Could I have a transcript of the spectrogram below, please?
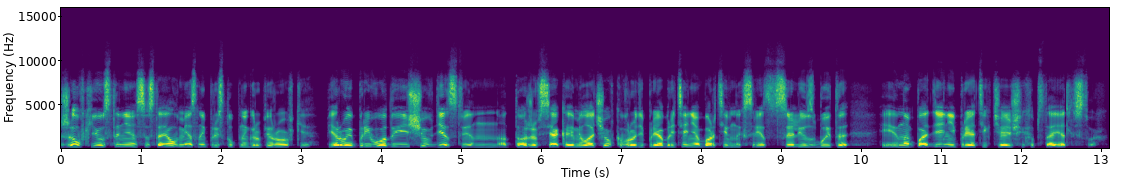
Жил в Хьюстоне, состоял в местной преступной группировке. Первые приводы еще в детстве, но тоже всякая мелочевка вроде приобретения абортивных средств с целью сбыта и нападений при отягчающих обстоятельствах.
